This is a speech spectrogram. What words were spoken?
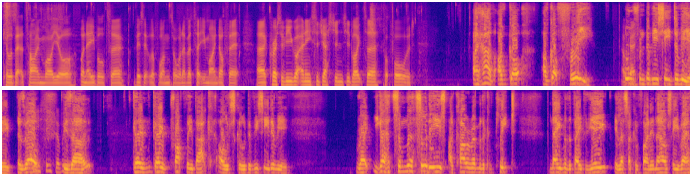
kill a bit of time while you're unable to visit loved ones or whatever, take your mind off it. Uh, Chris, have you got any suggestions you'd like to put forward? I have. I've got. I've got three okay. all from WCW as well. WCW. Is uh, going going properly back old school WCW. Right, you got some some of these. I can't remember the complete name of the pay per view unless I can find it now. So you may,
